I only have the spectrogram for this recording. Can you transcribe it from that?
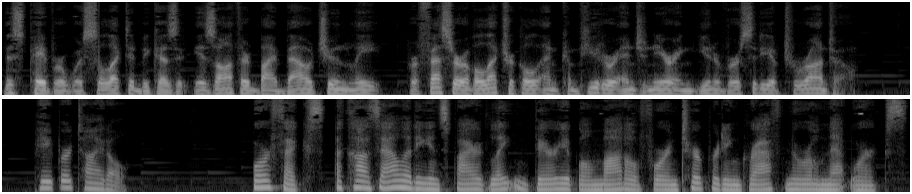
This paper was selected because it is authored by Baochun Li, Professor of Electrical and Computer Engineering, University of Toronto. Paper title OrphicX, a causality inspired latent variable model for interpreting graph neural networks.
